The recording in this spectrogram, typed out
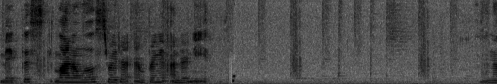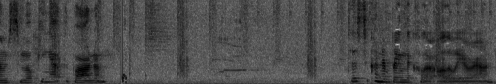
make this line a little straighter and bring it underneath. And I'm smoking at the bottom. Just to kind of bring the color all the way around.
